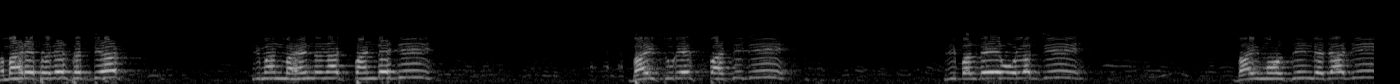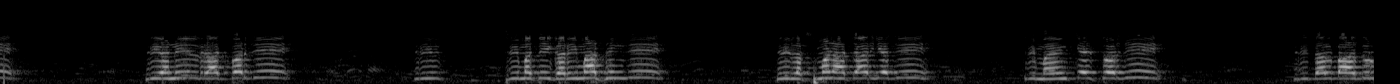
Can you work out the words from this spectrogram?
हमारे प्रदेश अध्यक्ष श्रीमान महेंद्र नाथ पांडे जी, भाई सुरेश पासी जी, श्री बलदेव ओलक जी, भाई मोहसिन रजा जी, श्री अनिल राजभर जी, श्री श्रीमती गरिमा सिंह जी, श्री लक्ष्मण आचार्य जी, श्री मयंकेश्वर जी, श्री दल बहादुर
